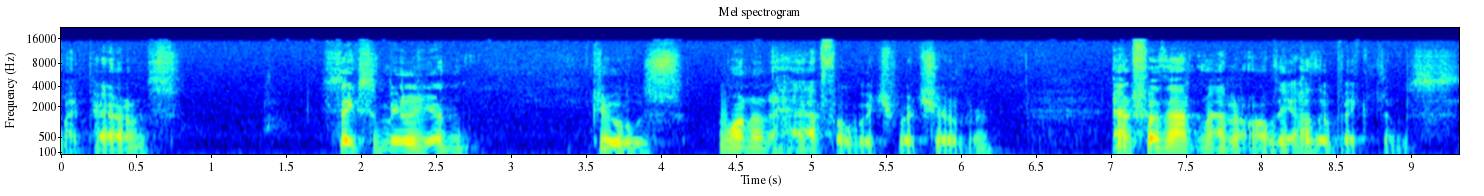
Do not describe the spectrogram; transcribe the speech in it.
my parents, six million Jews, one and a half of which were children, and for that matter, all the other victims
